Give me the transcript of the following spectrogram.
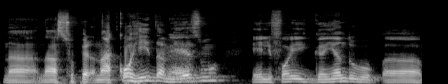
na, na, super, na É. corrida mesmo, ele foi ganhando, ah,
